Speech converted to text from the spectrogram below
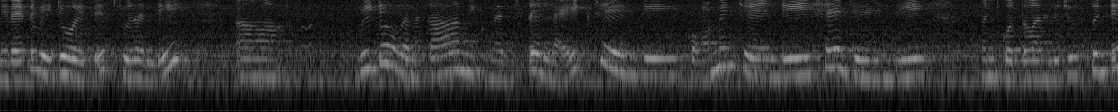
మీరైతే వీడియో అయితే చూడండి. వీడియో కనుక మీకు నచ్చితే లైక్ చేయండి కామెంట్ చేయండి షేర్ చేయండి. అండ్ కొత్త వాళ్ళు చూస్తుంటే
